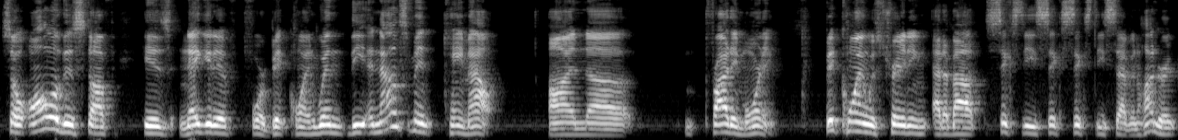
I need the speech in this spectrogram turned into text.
So all of this stuff is negative for Bitcoin. When the announcement came out on uh, Friday morning, Bitcoin was trading at about 66, 6700,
